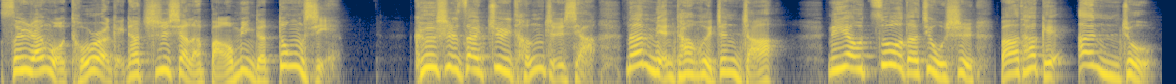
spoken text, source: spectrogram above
虽然我徒儿给他吃下了保命的东西，可是，在剧疼之下，难免他会挣扎。你要做的就是把他给按住，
